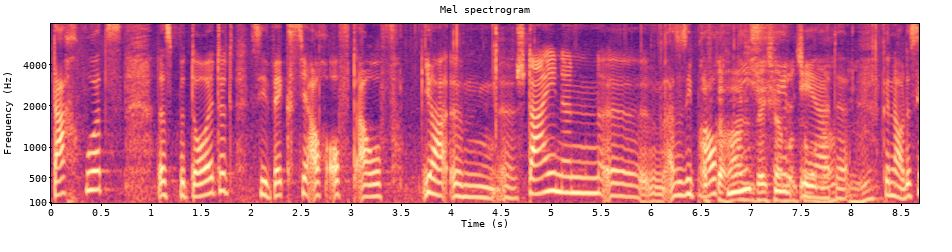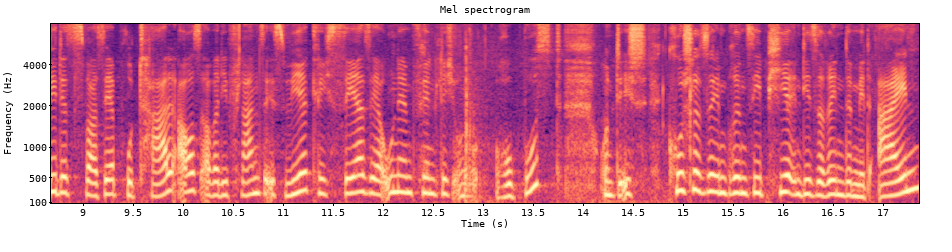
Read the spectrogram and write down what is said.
Dachwurz, das bedeutet, sie wächst ja auch oft auf ja, ähm, äh, Steinen. Äh, also sie braucht nicht viel so, ne? Erde. Ne? Mhm. Genau, das sieht jetzt zwar sehr brutal aus, aber die Pflanze ist wirklich sehr, sehr unempfindlich und robust. Und ich kuschel sie im Prinzip hier in diese Rinde mit ein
